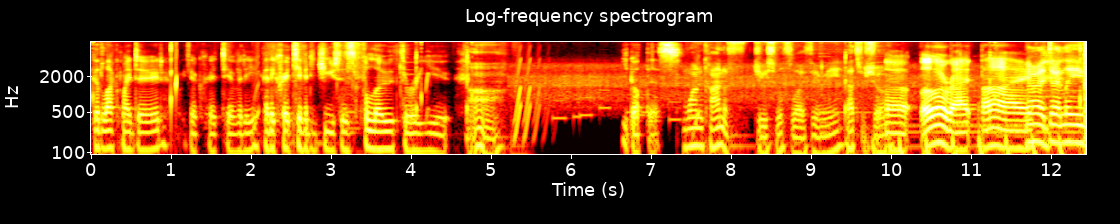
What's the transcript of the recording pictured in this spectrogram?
Good luck, my dude, with your creativity. May the creativity juices flow through you. oh, You got this. one kind of juice will flow through me. That's for sure. Uh, alright, bye. no, don't leave.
